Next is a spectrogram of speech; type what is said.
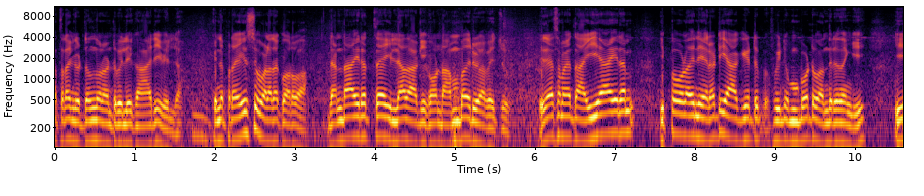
അത്രയും കിട്ടുമെന്ന് പറഞ്ഞിട്ട് വലിയ കാര്യമില്ല. പിന്നെ പ്രൈസ് വളരെ കുറവാണ് രണ്ടായിരത്തെ ഇല്ലാതാക്കിക്കൊണ്ട് അമ്പത് രൂപ വെച്ചു. ഇതേ സമയത്ത് അയ്യായിരം ഇപ്പോൾ ഉള്ളതിന്റെ ഇരട്ടിയാക്കിയിട്ട് മുമ്പോട്ട് വന്നിരുന്നെങ്കിൽ ഈ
